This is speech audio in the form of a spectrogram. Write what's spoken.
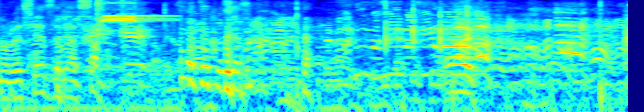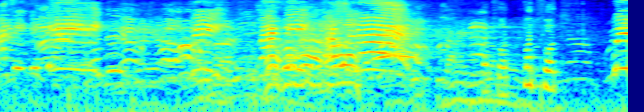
Non, le SCS, vous allez à Sam. Peut-être le SCS. Euh, Vas-y, Titi Oui Vas-y, Pas de faute, pas de faute. Oui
